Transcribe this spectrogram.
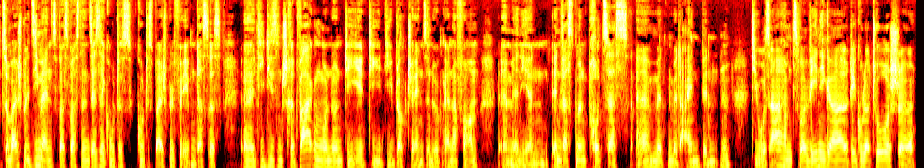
zum Beispiel Siemens, was, was ein sehr, sehr gutes, gutes Beispiel für eben das ist, äh, die diesen Schritt wagen und, und die, die, die Blockchains in irgendeiner Form ähm, in ihren Investmentprozess äh, mit, mit einbinden. Die USA haben zwar weniger regulatorische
